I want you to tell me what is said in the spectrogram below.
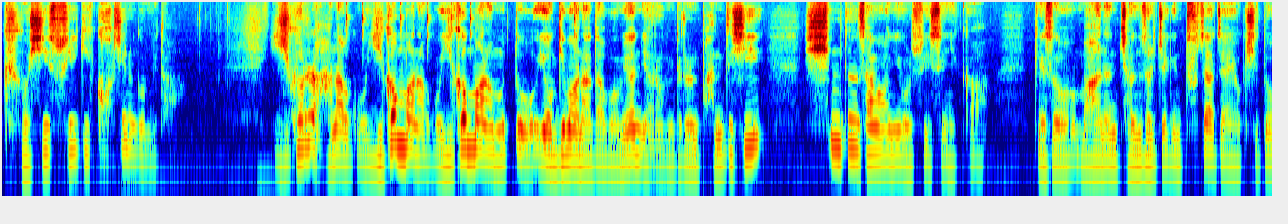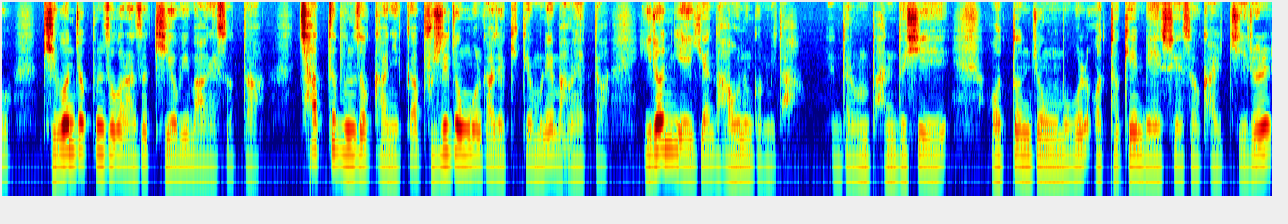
그것이 수익이 커지는 겁니다. 이거를 안 하고 이것만 하고 이것만 하면 또 여기만 하다 보면 여러분들은 반드시 힘든 상황이 올 수 있으니까 그래서 많은 전설적인 투자자 역시도 기본적 분석을 안 해서 기업이 망했었다. 차트 분석하니까 부실 종목을 가졌기 때문에 망했다. 이런 얘기가 나오는 겁니다. 여러분 반드시 어떤 종목을 어떻게 매수해서 갈지를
